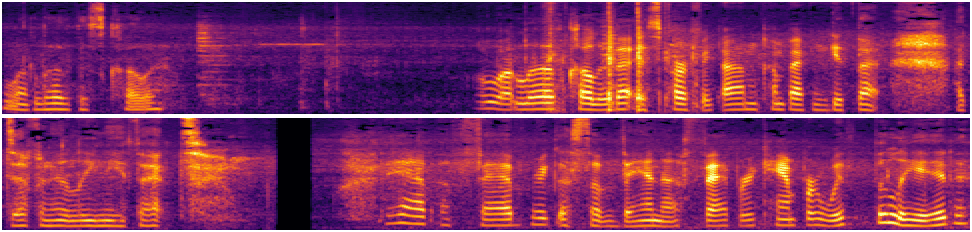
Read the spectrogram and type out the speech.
Oh, I love this color. Oh, I love color. That is perfect. I'm gonna come back and get that. I definitely need that. They have a fabric, a Savannah fabric hamper with the lid.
